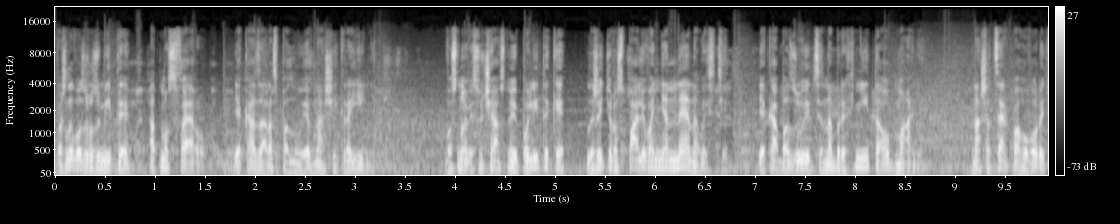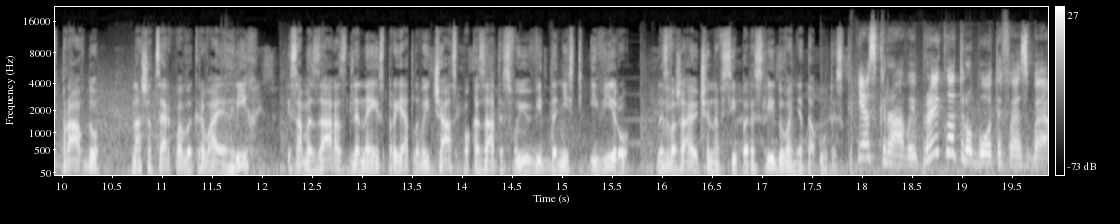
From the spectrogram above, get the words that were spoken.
Важливо зрозуміти атмосферу, яка зараз панує в нашій країні. В основі сучасної політики лежить розпалювання ненависті, яка базується на брехні та обмані. Наша церква говорить правду, наша церква викриває гріх, і саме зараз для неї сприятливий час показати свою відданість і віру, незважаючи на всі переслідування та утиски. Яскравий приклад роботи ФСБ.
